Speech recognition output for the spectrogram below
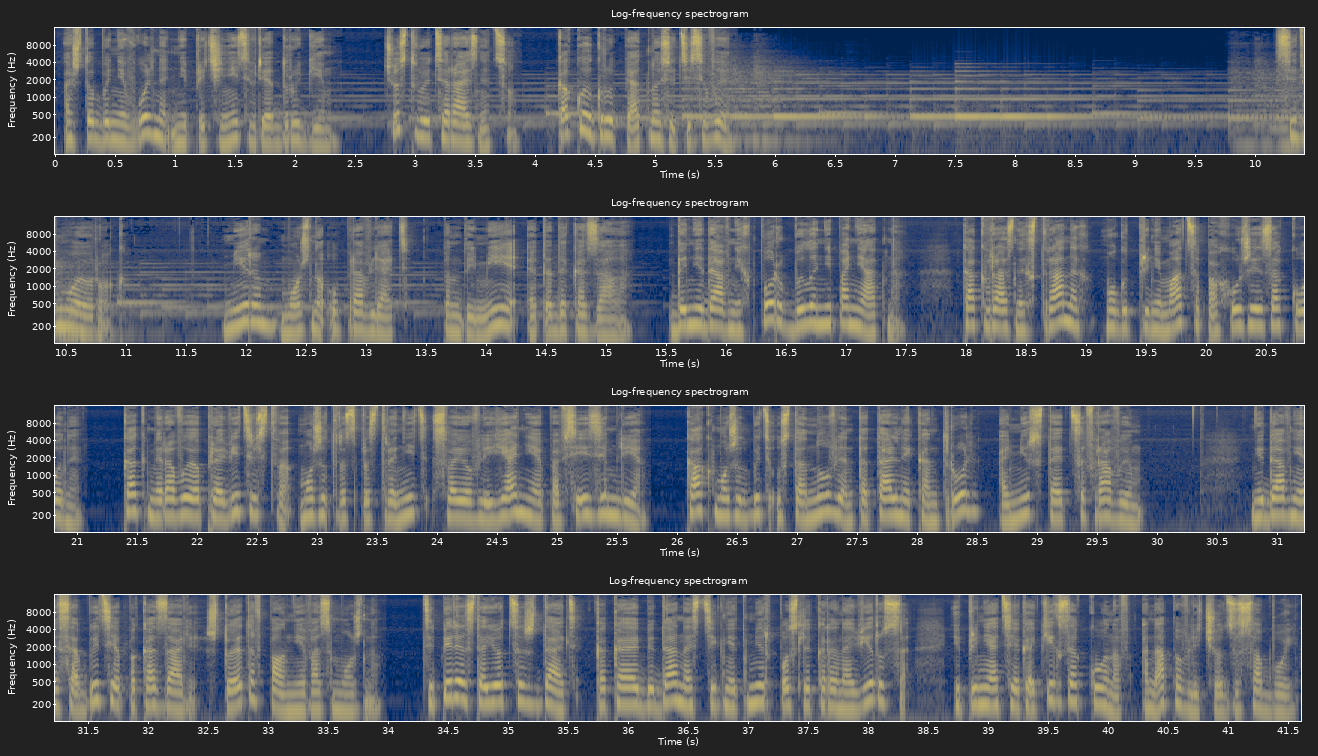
а чтобы невольно не причинить вред другим. Чувствуете разницу? К какой группе относитесь вы? Седьмой урок. Миром можно управлять. Пандемия это доказала. До недавних пор было непонятно, как в разных странах могут приниматься похожие законы. Как мировое правительство может распространить свое влияние по всей Земле? Как может быть установлен тотальный контроль, а мир стать цифровым? Недавние события показали, что это вполне возможно. Теперь остается ждать, какая беда настигнет мир после коронавируса и принятие каких законов она повлечет за собой.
